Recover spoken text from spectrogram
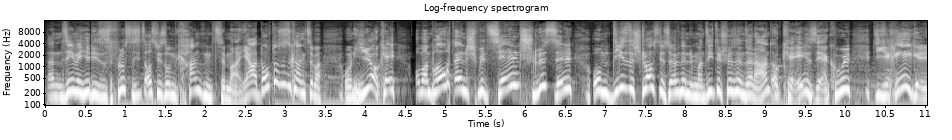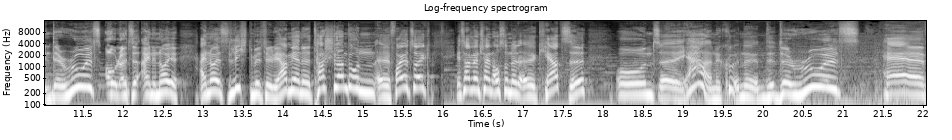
dann sehen wir hier dieses Fluss, das sieht aus wie so ein Krankenzimmer. Ja, doch, das ist ein Krankenzimmer. Und hier, okay, und man braucht einen speziellen Schlüssel, um dieses Schloss hier zu öffnen. Man sieht den Schlüssel in seiner Hand, okay, sehr cool. Die Regeln, the rules, oh Leute, eine neue, ein neues Lichtmittel. Wir haben hier eine Taschenlampe und ein äh, Feuerzeug. Jetzt haben wir anscheinend auch so eine äh, Kerze. Und, äh, ja, eine, eine the, the rules have,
